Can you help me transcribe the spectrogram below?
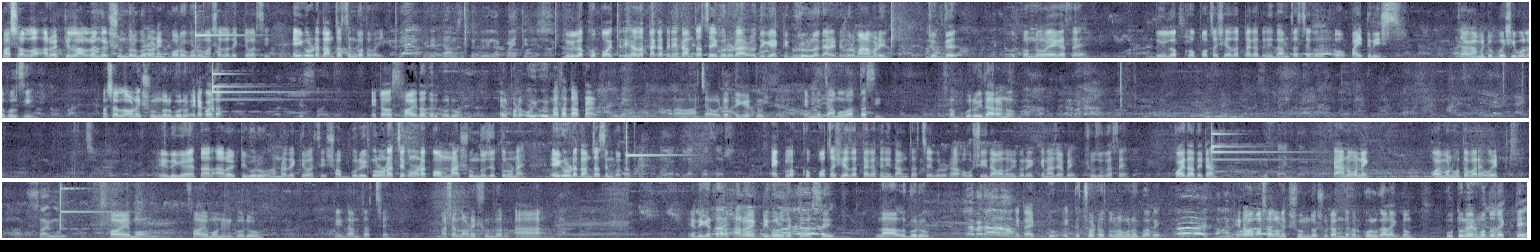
মাসাল্লাহ আরও একটি লাল রঙের সুন্দর গরু অনেক বড় গরু মাসাল্লাহ দেখতে পাচ্ছি। এই গরুটার দাম চাচ্ছেন কত ভাই? এটার দাম চাচ্ছে দুই দুই লক্ষ পঁয়ত্রিশ হাজার টাকা তিনি দাম চাচ্ছে এই গরুটার। ওদিকে একটি গরু লোক আর একটি গরু মারামারি যুদ্ধে উৎপন্ন হয়ে গেছে। দুই লক্ষ পঁচাশি হাজার টাকা তিনি দাম চাচ্ছে গরু ও পঁয়ত্রিশ। যাক আমি একটু বেশি বলে ফেলছি। মাসাল্লাহ অনেক সুন্দর গরু। এটা কয় দাঁত? এটা ছয় দাঁতের গরু। এরপরে ওই ওই মাথাটা আপনার? আচ্ছা ওইটার দিকে একটু কেমনে জামু ভাবতাছি। সব গরুই দাঁড়ানো। আচ্ছা। এইদিকে তার আরও একটি গরু আমরা দেখতে পাচ্ছি। সব গরুই কোনোটার চেয়ে কোনোটা কম না, সৌন্দর্যের তুলনায়। এই গরুটার দাম চাচ্ছেন কত আপনি? এক লাখ এক লক্ষ পঁচাশি হাজার টাকা তিনি দাম চাচ্ছে গরুটা। অবশ্যই দামাদামি করে কেনা যাবে সুযোগ আছে। কয় দাঁত এটা? আনুমানিক কয় মন হতে পারে? ওয়েট ছয় মন। ছয় মন। ছয় মনের গরু তিনি দাম চাচ্ছে। মাসাল্লাহ অনেক সুন্দর। এদিকে তার আরও একটি গরু দেখতে পাচ্ছি লাল গরু। এটা একটু একটু ছোট তুলনামূলকভাবে। এটাও মাসাল্লাহ অনেক সুন্দর সুটাম দেহর গোলগাল একদম। পুতুলের মতো দেখতে।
